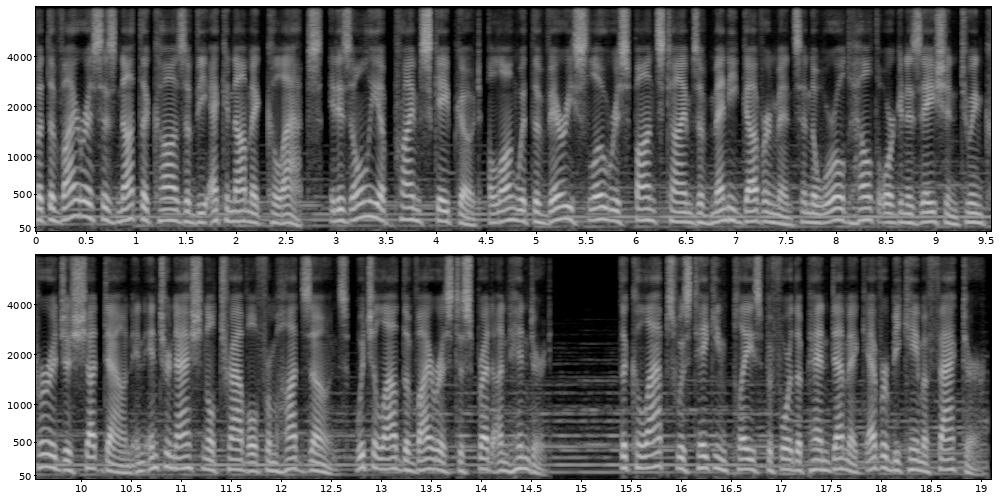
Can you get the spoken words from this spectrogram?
But the virus is not the cause of the economic collapse, it is only a prime scapegoat, along with the very slow response times of many governments and the World Health Organization to encourage a shutdown in international travel from hot zones, which allowed the virus to spread unhindered. The collapse was taking place before the pandemic ever became a factor.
